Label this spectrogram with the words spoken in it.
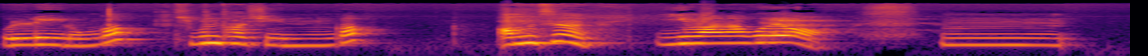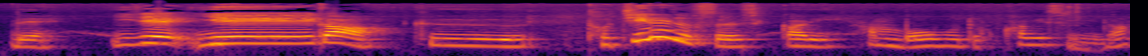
원래 이런가? 기분 탓인가? 아무튼 이만하고요. 음, 네. 이제 얘가 그 더 진해졌어요 색깔이. 한번 먹어보도록 하겠습니다.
